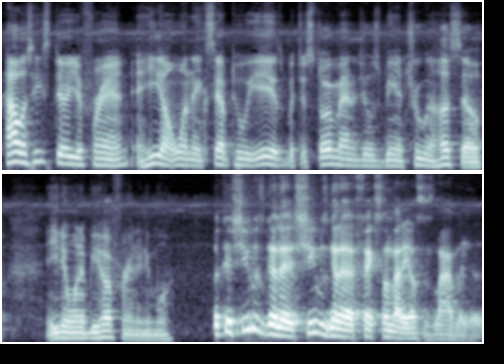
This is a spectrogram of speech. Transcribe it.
How is he still your friend and he don't want to accept who he is, but your store manager was being true in herself and you didn't want to be her friend anymore? Because she was gonna she was gonna affect somebody else's livelihood.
